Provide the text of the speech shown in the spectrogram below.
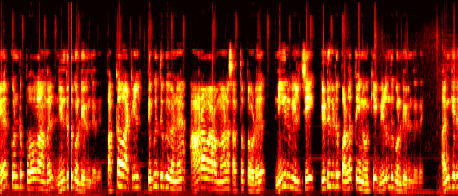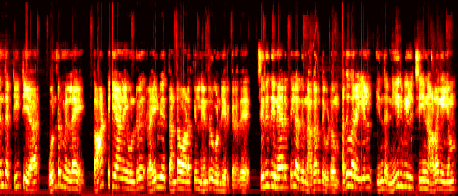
மேற்கொண்டு போகாமல் நின்று கொண்டிருந்தது. பக்கவாட்டில் திபு திபுவென ஆரவாரமான சத்தத்தோடு நீர்வீழ்ச்சி கிடுகிடு பள்ளத்தை நோக்கி விழுந்து கொண்டிருந்தது. அங்கிருந்த டிடிஆர் ஒன்றுமில்லை. காட்டு யானை ஒன்று ரயில்வே தண்டவாளத்தில் நின்று கொண்டிருக்கிறது. சிறிது நேரத்தில் அது நகர்ந்துவிடும் அதுவரையில் இந்த நீர்வீழ்ச்சியின் அழகையும்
